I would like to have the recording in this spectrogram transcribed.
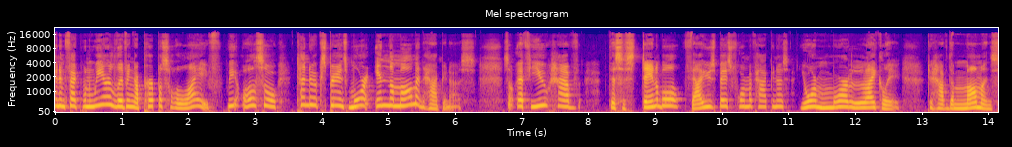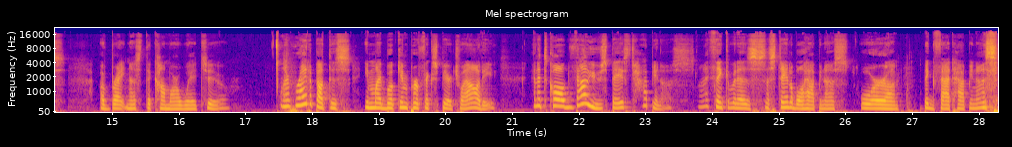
And in fact, when we are living a purposeful life, we also tend to experience more in the moment happiness. So if you have the sustainable, values based form of happiness, you're more likely to have the moments of brightness that come our way too. I write about this in my book, Imperfect Spirituality, and it's called values based happiness. I think of it as sustainable happiness or uh, big fat happiness,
